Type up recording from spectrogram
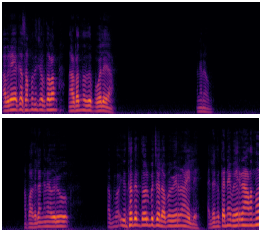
അവരെയൊക്കെ സംബന്ധിച്ചിടത്തോളം നടന്നത് പോലെയാണ്. അങ്ങനെ വന്നു അപ്പോൾ അതിലങ്ങനെ ഒരു യുദ്ധത്തിൽ തോൽപ്പിച്ചല്ലോ അപ്പോൾ വീരനായില്ലേ? അല്ലെങ്കിൽ തന്നെ വീരനാണെന്ന്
